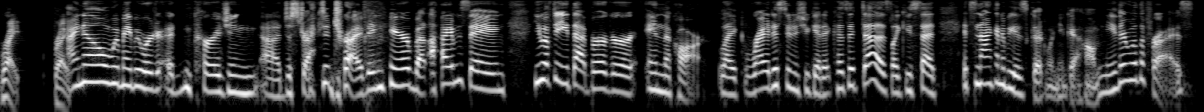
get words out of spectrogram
Right. Right. I know we maybe we're encouraging uh, distracted driving here, but I'm saying you have to eat that burger in the car, like right as soon as you get it, because it does, like you said, it's not going to be as good when you get home. Neither will the fries.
